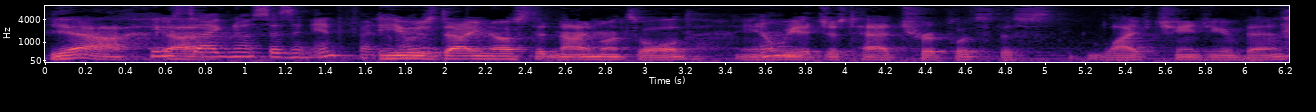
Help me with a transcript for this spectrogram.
Yeah, he was uh, diagnosed as an infant. He was diagnosed at nine months old. You know, Uh-huh. we had just had triplets, this life changing event,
